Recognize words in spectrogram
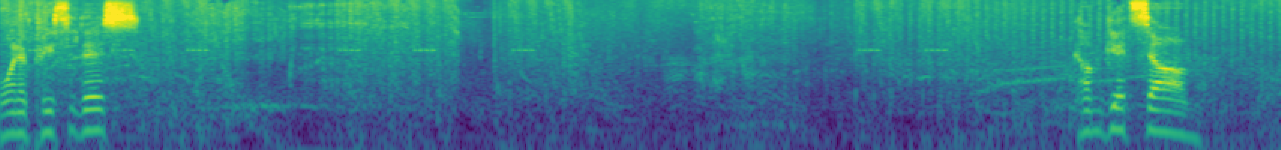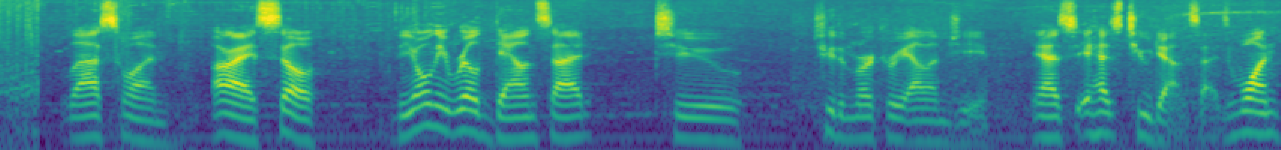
want a piece of this? Come get some. Last one. All right, so the only real downside to to the Mercury LMG it has it has two downsides. One,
